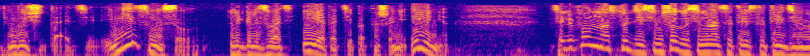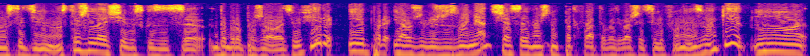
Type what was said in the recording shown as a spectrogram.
вы считаете, имеет смысл легализовать и этот тип отношений или нет? Телефон на студии 718 303 90 90. Желающие высказаться, добро пожаловать в эфир. И я уже вижу, звонят. Сейчас я начну подхватывать ваши телефонные звонки. Но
